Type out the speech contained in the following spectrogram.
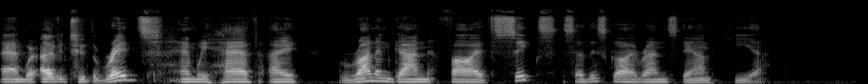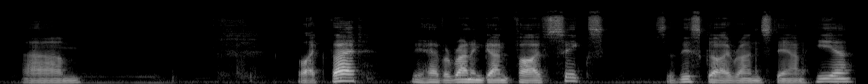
And we're over to the Reds, and we have a run and gun 5 6. So this guy runs down here. Um, like that. We have a run and gun 5 6. So this guy runs down here.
